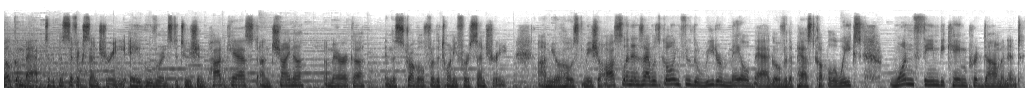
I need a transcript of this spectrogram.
Welcome back to the Pacific Century, a Hoover Institution podcast on China, America, and the struggle for the 21st century. I'm your host, Michael Auslin, and as I was going through the reader mailbag over the past couple of weeks, one theme became predominant.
